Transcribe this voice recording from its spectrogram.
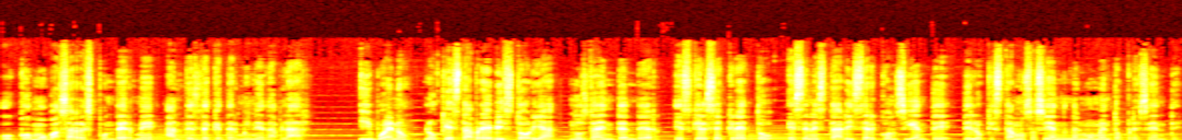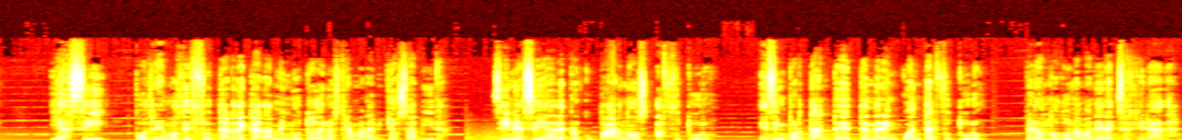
o cómo vas a responderme antes de que termine de hablar. Y bueno, lo que esta breve historia nos da a entender es que el secreto es en estar y ser consciente de lo que estamos haciendo en el momento presente. Y así podremos disfrutar de cada minuto de nuestra maravillosa vida, sin necesidad de preocuparnos a futuro. Es importante tener en cuenta el futuro, pero no de una manera exagerada.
